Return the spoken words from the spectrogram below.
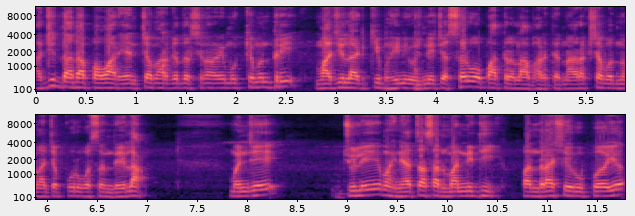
अजितदादा पवार यांच्या मार्गदर्शनाने मुख्यमंत्री माझी लाडकी बहीण योजनेच्या सर्व पात्र लाभार्थ्यांना रक्षाबंधनाच्या पूर्वसंध्येला म्हणजे जुलै महिन्याचा सन्मान निधी पंधराशे रुपये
